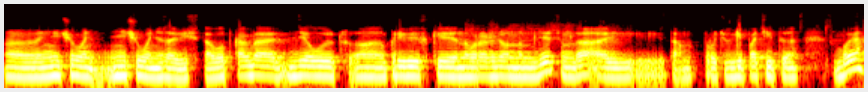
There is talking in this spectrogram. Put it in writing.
э, ничего, ничего не зависит. А вот когда делают э, прививки новорожденным детям, да, и, там против гепатита Б,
